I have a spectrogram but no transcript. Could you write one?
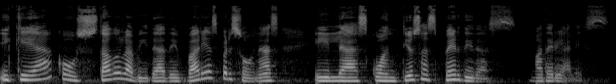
y que ha costado la vida de varias personas y las cuantiosas pérdidas materiales.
